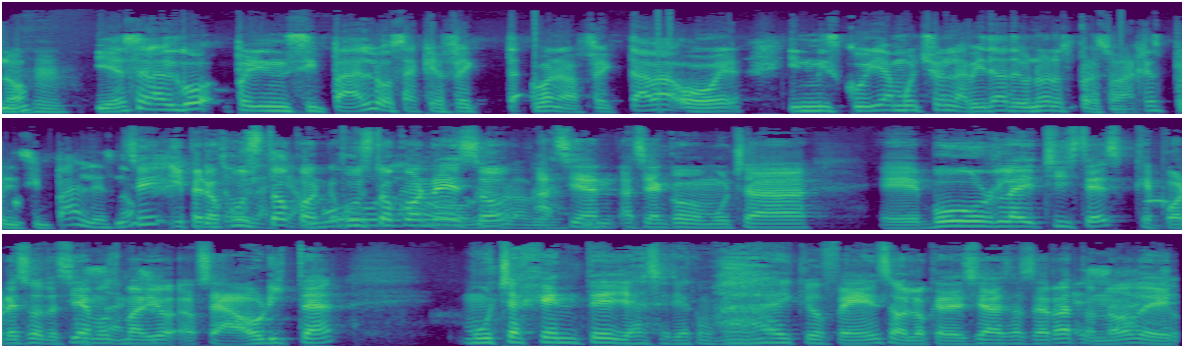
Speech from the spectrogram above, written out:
¿no? Y ese era algo principal, o sea, que afecta, bueno, afectaba o inmiscuía mucho en la vida de uno de los personajes principales, ¿no? Sí, y pero justo con, justo con eso hacían, hacían como mucha eh, burla y chistes, que por eso decíamos, Mario, o sea, ahorita mucha gente ya sería como, ay, qué ofensa, o lo que decías hace rato, ¿no? De,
